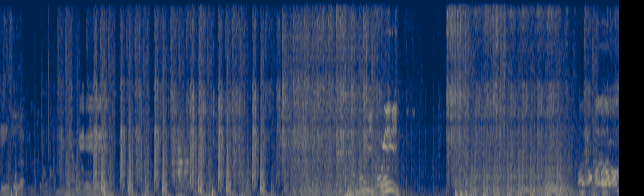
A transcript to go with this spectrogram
ตีขึ้นแล้วนี่อุ้ยอุ้ย โอ้ยอ้อมโอ้ยอ้อม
